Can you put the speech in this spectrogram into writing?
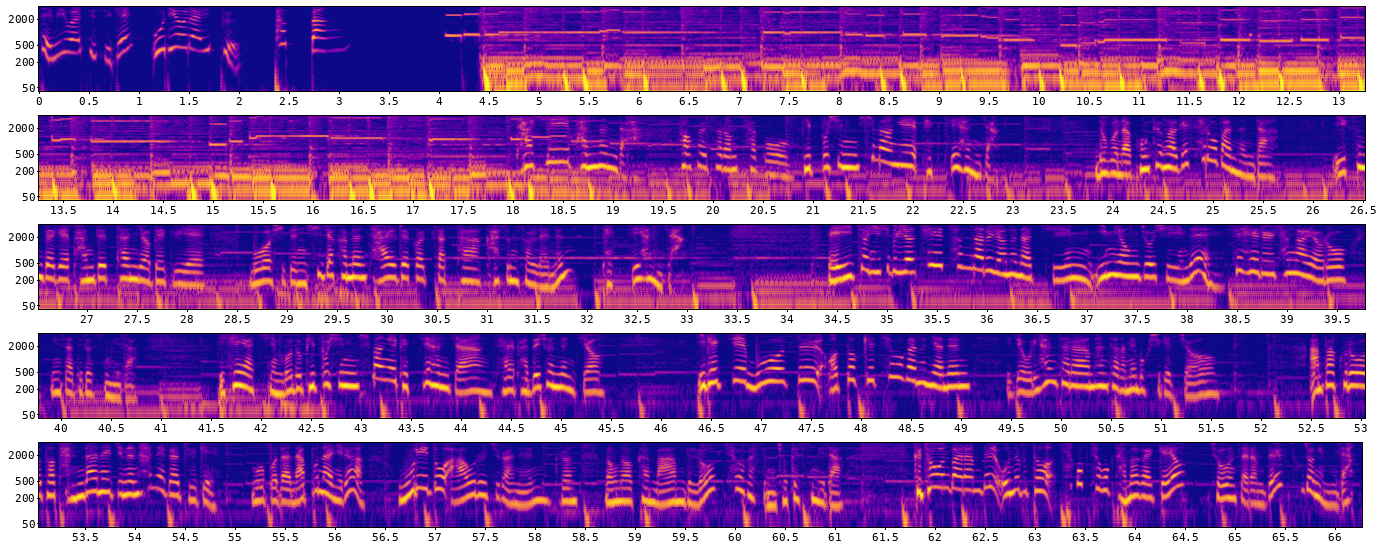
재미와 지식의 오디오 라이프 팟빵 다시 받는다. 서설처럼 차고 눈부신 희망의 백지 한 장. 누구나 공평하게 새로 받는다. 이 순백의 반듯한 여백 위에 무엇이든 시작하면 잘 될 것 같아 가슴 설레는 백지 한 장. 2021년 새해 첫날을 여는 아침 임영조 시인의 새해를 향하여로 인사드렸습니다. 이 새해 아침 모두 빛부신 희망의 백지 한 장 잘 받으셨는지요? 이 백지에 무엇을 어떻게 채워가느냐는 이제 우리 한 사람 한 사람의 몫이겠죠. 안팎으로 더 단단해지는 한 해가 되길 무엇보다 나뿐 아니라 우리도 아우를 줄 아는 그런 넉넉한 마음들로 채워갔으면 좋겠습니다. 그 좋은 바람들 오늘부터 차곡차곡 담아갈게요. 좋은 사람들 소정입니다.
